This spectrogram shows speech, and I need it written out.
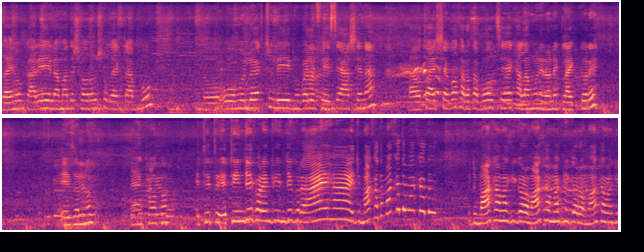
যাই হোক, আর এই হলো আমাদের সরল সোজা একটা আব্বু। তো ও হলো অ্যাকচুয়ালি মোবাইলে ফেসে আসে না। তাও তো আইসা কথা কথা বলছে, খালামুনির অনেক লাইক করে। এই জন্য হ্যাঁ খাও খাও। একটু একটু একটু এনজয় করে, একটু এনজয় করে। আয় হ্যাঁ একটু মাখা তো মাখা তো মাখা তো একটু মাখামাখি করো মাখামাখি করো মাখামাখি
